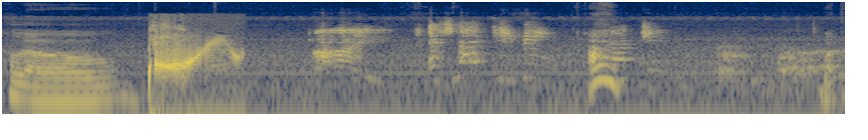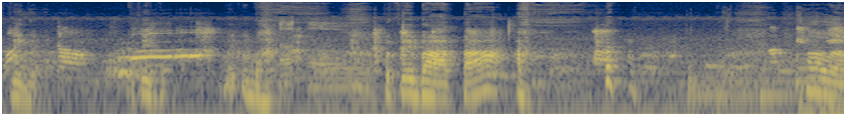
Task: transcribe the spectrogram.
Hello. Ay, It's not evening. Ay! Bakit may, ba't may, ba't may, ba- ba't may bata? Hello.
